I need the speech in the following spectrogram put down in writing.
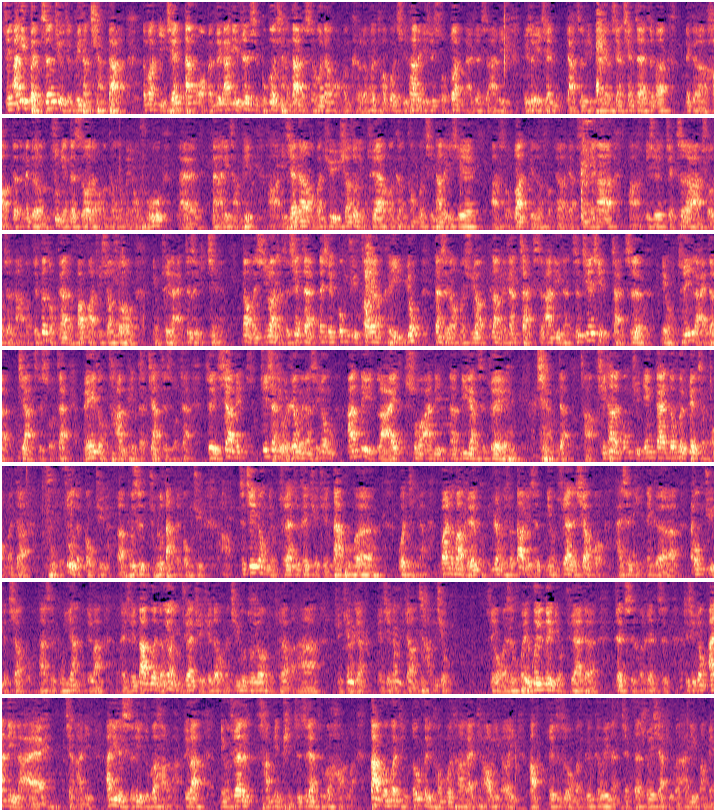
所以安利本身就已经非常强大了。那么以前，当我们对安利认识不够强大的时候呢，我们可能会透过其他的一些手段来认识安利。比如说以前雅姿品牌没有像现在这么那个好的那个著名的时候呢，我们可能用美容服务来卖安利产品啊。以前呢，我们去销售纽崔莱，我们可能通过其他的一些啊手段，比如说呃养生棉啊啊一些检测啊手诊啊，总之各种各样的方法去销售。纽崔莱，这是以前。那我们希望的是，现在那些工具照样可以用，但是呢，我们需要让人家展示案例呢，直接去展示纽崔莱的价值所在，每一种产品的价值所在。所以下面接下去，我认为呢，是用案例来说案例，那力量是最强的啊。其他的工具应该都会变成我们的辅助的工具，而不是主打的工具。直接用纽崔莱就可以解决大部分问题了，不然的话，别人认为说到底是纽崔莱的效果，还是你那个工具的效果，它是不一样的，对吧？OK，所以大部分能用纽崔莱解决的，我们几乎都用纽崔莱把它解决掉，而且呢比较长久。所以我们是回归对纽崔莱的认识和认知，就是用案例来讲案例，案例的实力足够好了嘛，对吧？纽崔莱的产品品质质量足够好了？大部分问题都可以通过它来调理而已。好，所以这是我们跟各位呢简单说一下有关案例方面。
